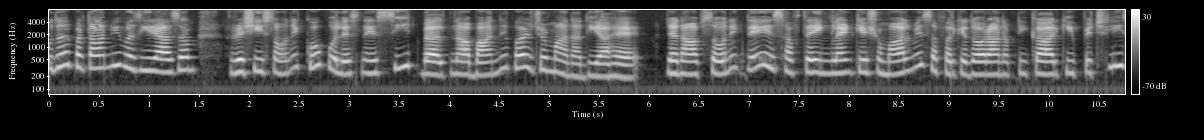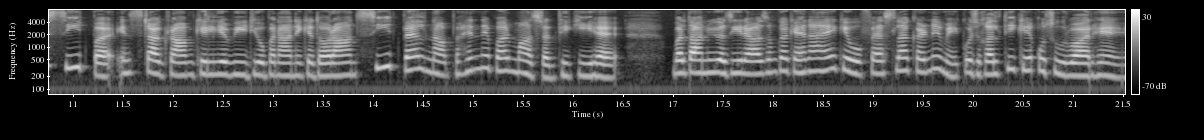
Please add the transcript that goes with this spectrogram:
ادھر برطانوی وزیر اعظم رشی سونک کو پولیس نے سیٹ بیلٹ نہ باندھنے پر جرمانہ دیا ہے۔ جناب سونک نے اس ہفتے انگلینڈ کے شمال میں سفر کے دوران اپنی کار کی پچھلی سیٹ پر انسٹاگرام کے لیے ویڈیو بنانے کے دوران سیٹ بیلٹ نہ پہننے پر معذرت بھی کی ہے۔ برطانوی وزیر اعظم کا کہنا ہے کہ وہ فیصلہ کرنے میں کچھ غلطی کے قصوروار ہیں۔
